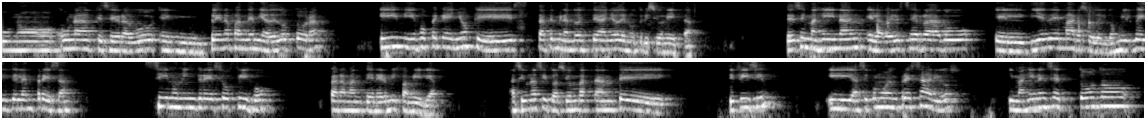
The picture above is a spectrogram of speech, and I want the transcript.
uno, una que se graduó en plena pandemia de doctora y mi hijo pequeño que está terminando este año de nutricionista. Ustedes se imaginan el haber cerrado el 10 de marzo del 2020 la empresa sin un ingreso fijo para mantener mi familia. Ha sido una situación bastante difícil y así como empresarios, imagínense todo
